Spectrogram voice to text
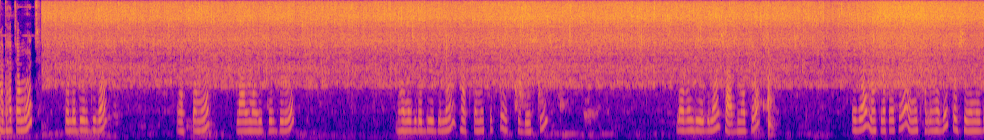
আধা চামচ হলুদের গুঁড়া। এক চামচ লাল মরিচের গুঁড়ো। ধনে গুঁড়ো দিয়ে দিলাম, হাফ চামচ একটু একটু বেশি। লবণ দিয়ে দিলাম স্বাদ মতো। এবার মশলাটাকে আমি ভালোভাবে কষিয়ে নেব।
